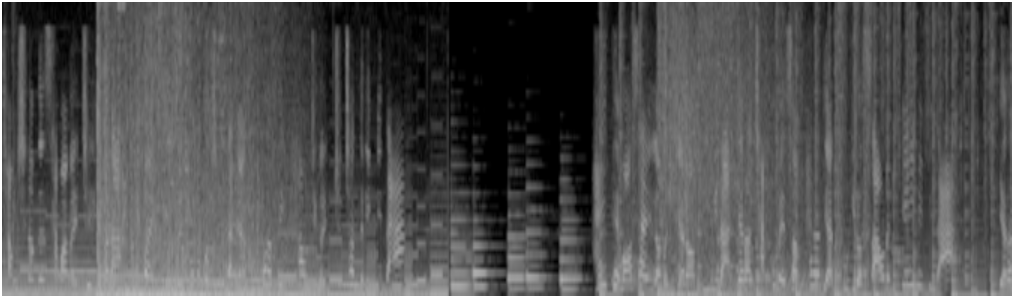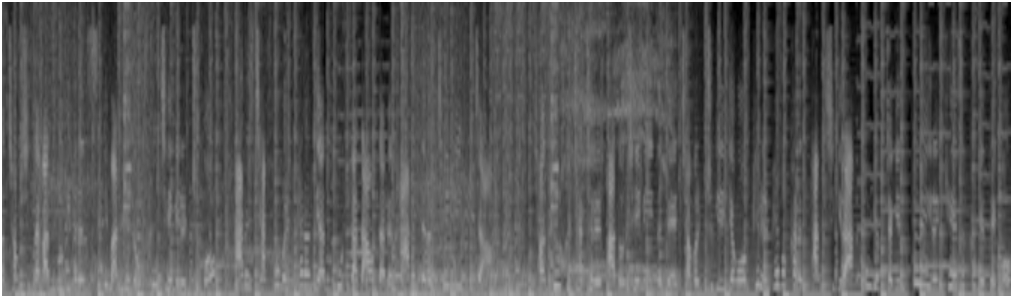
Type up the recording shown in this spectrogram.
정신없는 상황을 즐기거나 모바일 게임을 해보고 싶다면 프로픽 하우징을 추천드립니다. 아이템 어사일럼은 여러 밈이나 여러 작품에서 패러디한 무기로 싸우는 게임입니다. 여러 정신 나간 무기들은 쓰기만 해도 큰 재미를 주고 아는 작품을 패러디한 무기가 나온다면 아는 대로 재미있죠. 전투 그 자체를 봐도 재미있는데 적을 죽일 경우 피를 회복하는 방식이라 공격적인 플레이를 계속하게 되고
